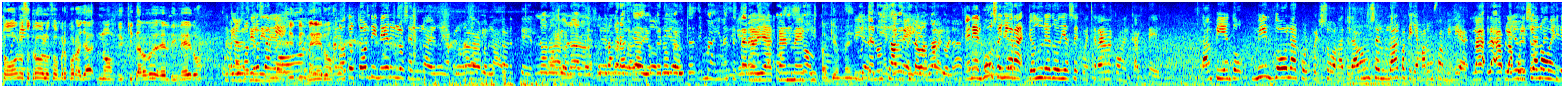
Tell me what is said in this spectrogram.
todos nosotros los hombres por allá nos quitaron el dinero, Se A quedaron sin nosotros dinero. también. sin dinero. A nosotros todo el dinero y los celulares, doña, pero no nos violaron. No nos violaron, a nosotros gracias a Dios que no, pero usted imagínese estar en esa acá en. México. Aquí en México. Usted no sabe si la van a violar. En el bus, señora, yo duré dos días secuestrada con el cartel. Están pidiendo mil dólares por persona. Te daban un celular para que llamara a un familiar. La, la, la policía nos vendió.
